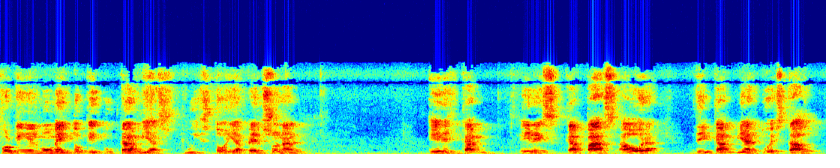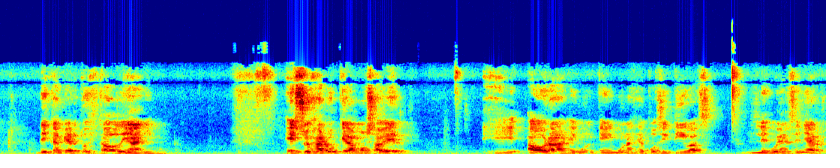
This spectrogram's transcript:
Porque en el momento que tú cambias tu historia personal, eres, eres capaz ahora de cambiar tu estado, de cambiar tu estado de ánimo. Eso es algo que vamos a ver eh, ahora en, en unas diapositivas. Les voy a enseñar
